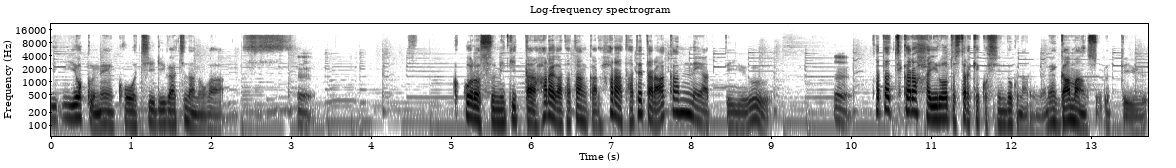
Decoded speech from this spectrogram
いよくね、こう散りがちなのが、うん。心澄み切ったら腹が立たんから腹立てたらあかんねやっていううん。形から入ろうとしたら結構しんどくなるんだよね。我慢するっていう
